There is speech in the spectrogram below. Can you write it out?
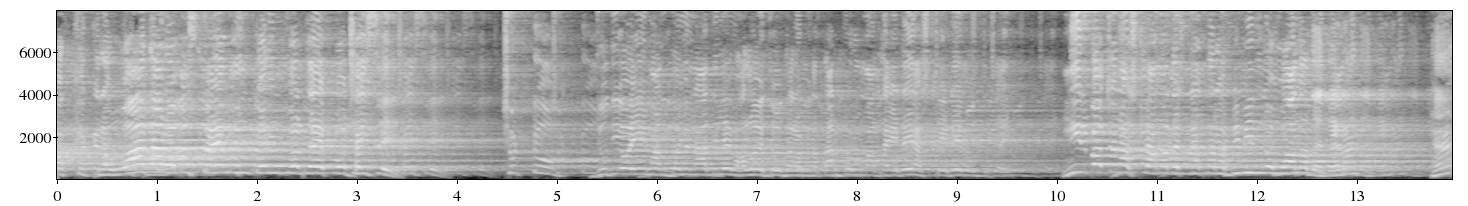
রক্ষা করা। ওয়াদার অবস্থা ছোট্ট, যদিও এই মাধ্যমে না দিলে ভালো হতো উদাহরণটা, তারপরও এটাই আসছে, এটাই বলতে চাই। নির্বাচন আসলে আমাদের নেতারা বিভিন্ন ওয়াদা দেয় তাই না হ্যাঁ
